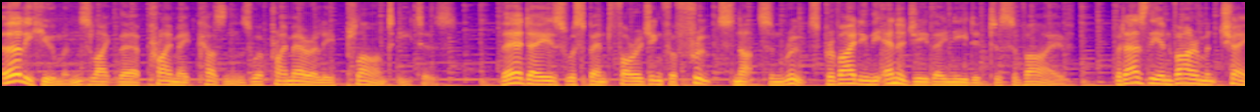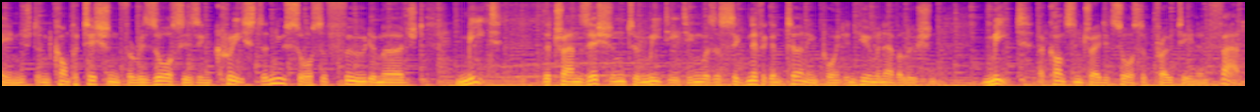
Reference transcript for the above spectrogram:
Early humans, like their primate cousins, were primarily plant eaters. Their days were spent foraging for fruits, nuts and roots, providing the energy they needed to survive. But as the environment changed and competition for resources increased, a new source of food emerged, meat. The transition to meat eating was a significant turning point in human evolution. Meat, a concentrated source of protein and fat,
